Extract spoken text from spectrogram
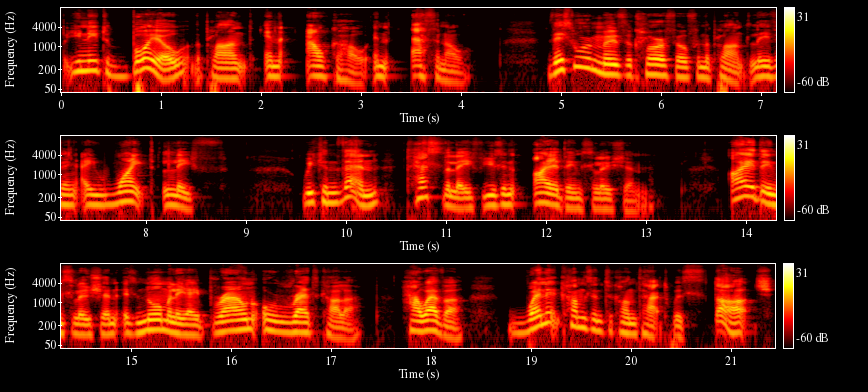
but you need to boil the plant in alcohol, in ethanol. This will remove the chlorophyll from the plant, leaving a white leaf. We can then test the leaf using iodine solution. Iodine solution is normally a brown or red colour. However, when it comes into contact with starch,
